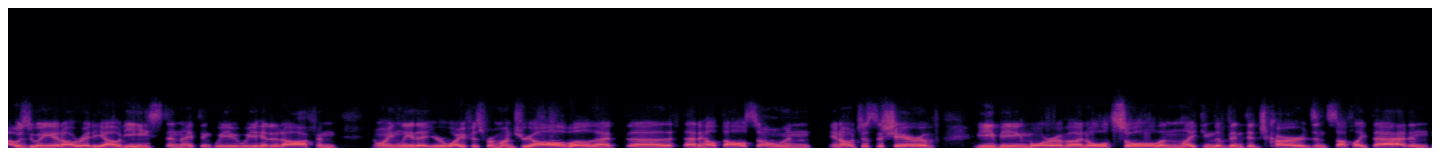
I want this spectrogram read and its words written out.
I was doing it already out east, and I think we we hit it off. And knowingly that your wife is from Montreal, well, that uh, that helped also, and you know, just a share of me being more of an old soul and liking the vintage cards and stuff like that, and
